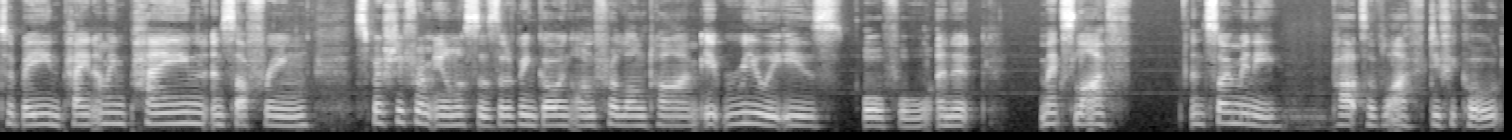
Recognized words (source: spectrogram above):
to be in pain. I mean, pain and suffering, especially from illnesses that have been going on for a long time, it really is awful, and it makes life and so many parts of life difficult.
